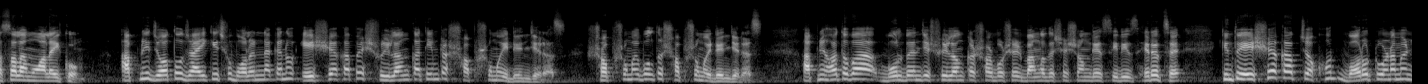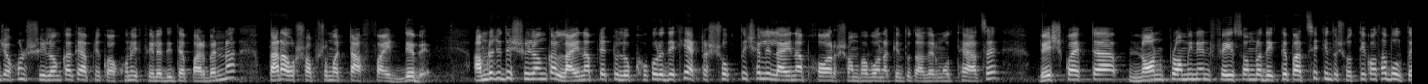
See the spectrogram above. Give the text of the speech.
আসসালামু আলাইকুম। আপনি যত যাই কিছু বলেন না কেন, এশিয়া কাপে শ্রীলঙ্কা টিমটা সবসময় ডেঞ্জারাস সবসময় বলতে সবসময় ডেঞ্জারাস আপনি হয়তোবা বলবেন যে শ্রীলঙ্কার সর্বশেষ বাংলাদেশের সঙ্গে সিরিজ হেরেছে, কিন্তু এশিয়া কাপ যখন, বড় টুর্নামেন্ট যখন শ্রীলঙ্কাকে আপনি কখনোই ফেলে দিতে পারবেন না, তারাও সবসময় টাফ ফাইট দেবে। আমরা যদি শ্রীলঙ্কার লাইন আপটা একটু লক্ষ্য করে দেখি, একটা শক্তিশালী লাইন আপ হওয়ার সম্ভাবনা কিন্তু তাদের মধ্যে আছে। বেশ কয়েকটা নন প্রমিনেন্ট ফেস আমরা দেখতে পাচ্ছি, কিন্তু সত্যি কথা বলতে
